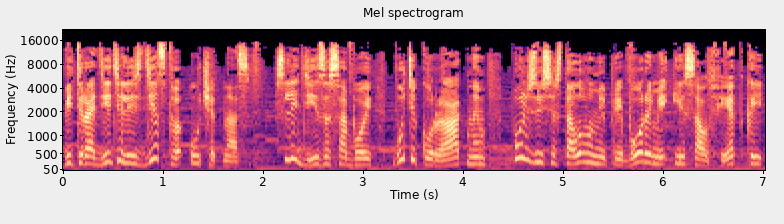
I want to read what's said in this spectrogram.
ведь родители с детства учат нас. Следи за собой, будь аккуратным, пользуйся столовыми приборами и салфеткой,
